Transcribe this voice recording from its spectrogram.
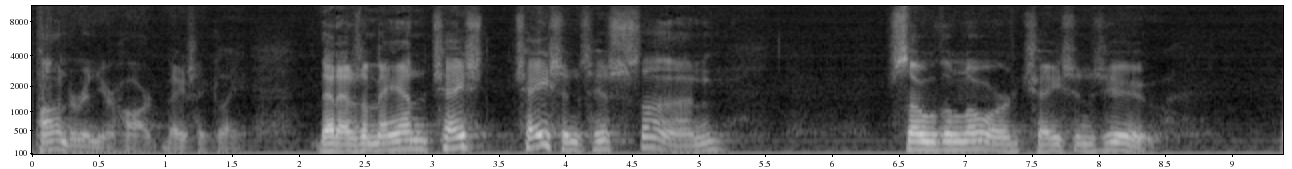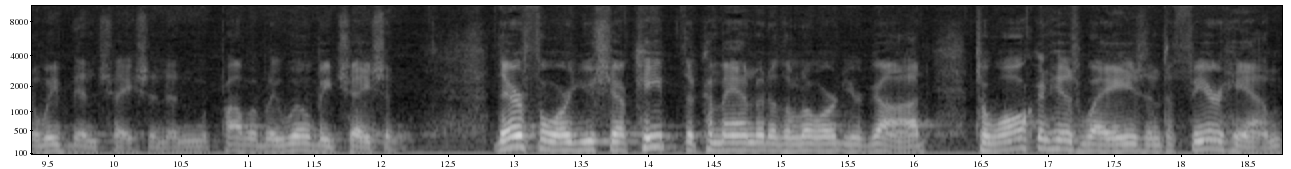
ponder in your heart, basically, that as a man chas- chastens his son, so the Lord chastens you. And we've been chastened and probably will be chastened. Therefore, you shall keep the commandment of the Lord your God, to walk in his ways and to fear him.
